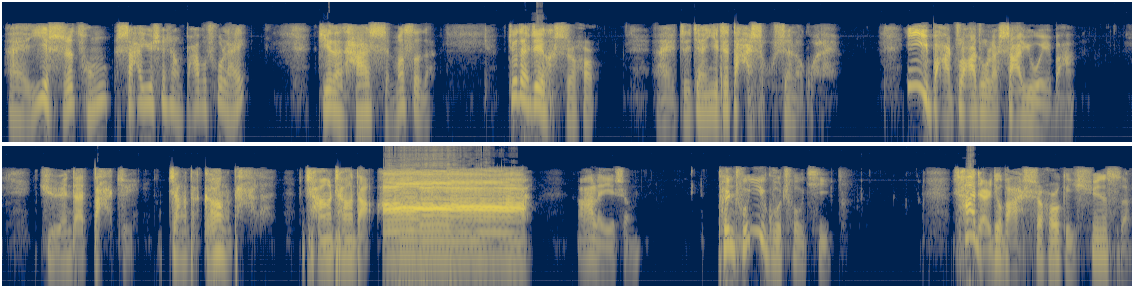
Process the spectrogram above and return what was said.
哎，一时从鲨鱼身上拔不出来，急得他什么似的。就在这个时候，哎，只见一只大手伸了过来，一把抓住了鲨鱼尾巴。巨人的大嘴张得更大了，长长的啊啊了一声，喷出一股臭气，差点就把石猴给熏死了。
